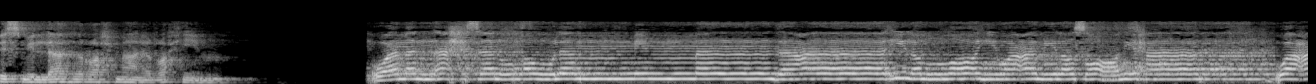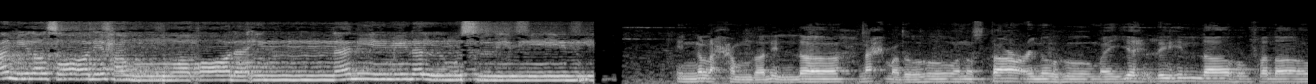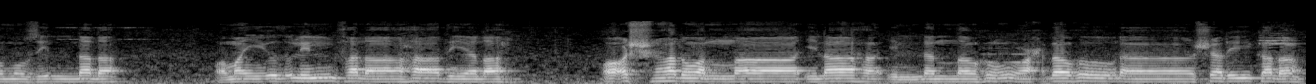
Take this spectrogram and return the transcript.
بسم الله الرحمن الرحيم. ومن أحسن قولا ممن دعا إلى الله وعمل صالحا وعمل صالحا وقال إنني من المسلمين. إن الحمد لله نحمده ونستعينه من يهده الله فلا مضل له ومن يضلل فلا هادي له وأشهد أن لا إله إلا الله وحده لا شريك له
